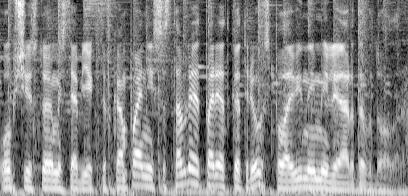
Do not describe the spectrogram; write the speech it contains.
Общая стоимость объектов компании составляет порядка 3,5 миллиардов долларов.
